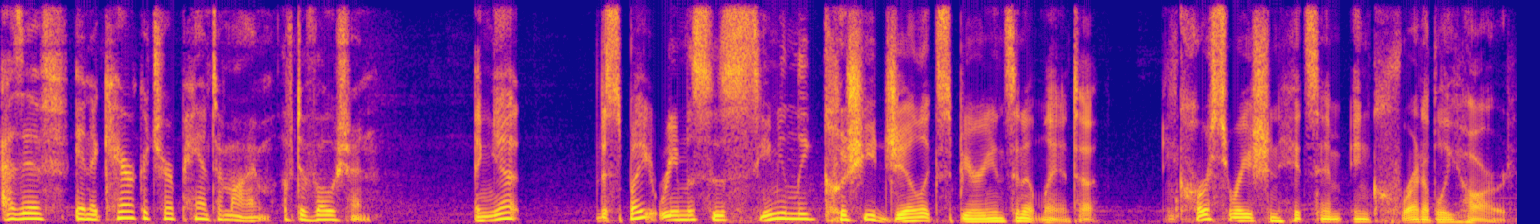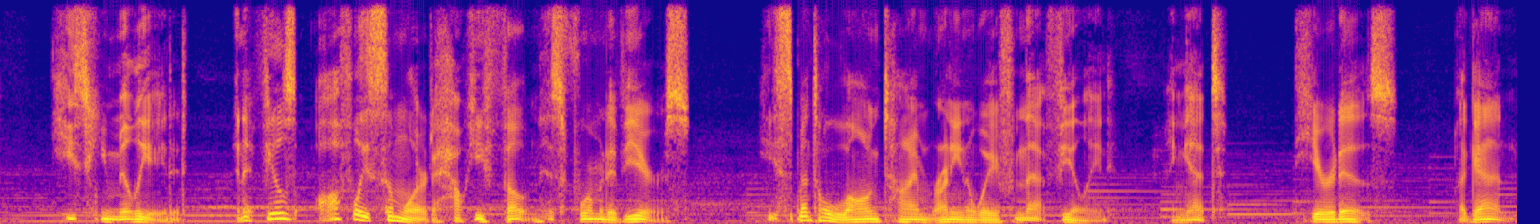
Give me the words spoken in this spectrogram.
as if in a caricature pantomime of devotion. And yet, despite Remus's seemingly cushy jail experience in Atlanta, incarceration hits him incredibly hard. He's humiliated, and it feels awfully similar to how he felt in his formative years. He spent a long time running away from that feeling, and yet, here it is, again.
